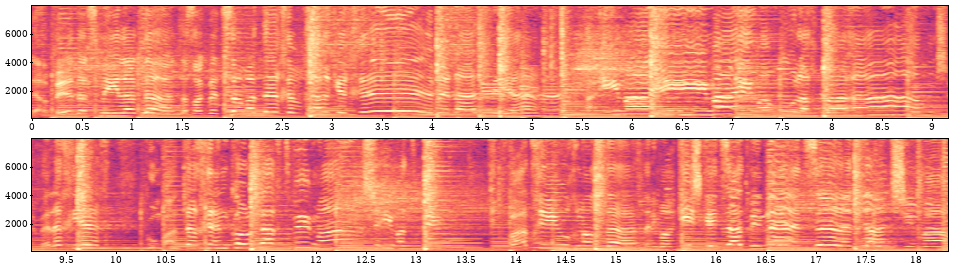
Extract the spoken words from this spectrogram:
לאבד עצמי לדעת, אז רק בצמתך אבחר כחבל התלייה. האם, האם, האם אמרו לך פעם שבלחייך גומת אכן כל כך תמימה, שאם את בי תקוות חיוך נוטעת, כיצד בי נעצרת הנשימה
